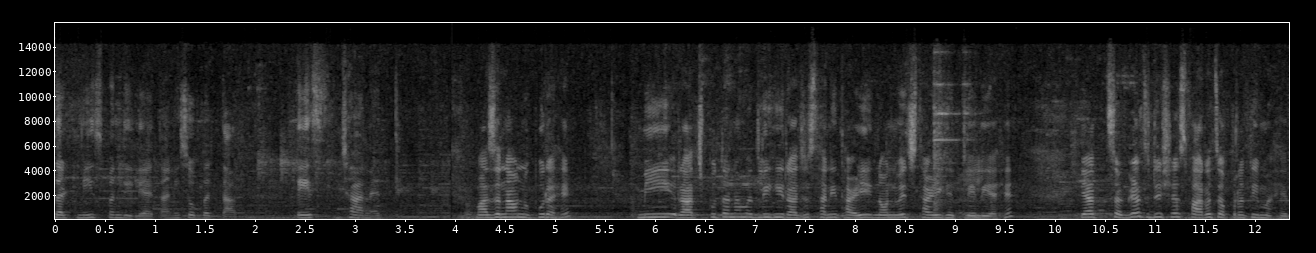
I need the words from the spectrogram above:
चटणीज पण दिल्या आहेत आणि सोबत ताक. टेस्ट छान आहेत. माझं नाव नुपूर आहे. मी राजपुतानामधली ही राजस्थानी थाळी नॉनव्हेज थाळी घेतलेली आहे. यात सगळ्याच डिशेस फारच अप्रतिम आहेत.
